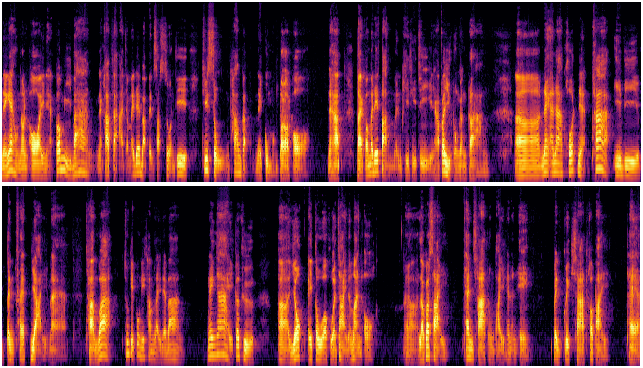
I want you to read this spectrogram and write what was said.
ในแง่ของนอนออยเนี่ยก็มีบ้างนะครับแต่อาจจะไม่ได้แบบเป็นสัดส่วนที่ที่สูงเท่ากับในกลุ่มของปตทนะครับแต่ก็ไม่ได้ต่ำเหมือน PTG นะครับก็อยู่ตรงกลางๆในอนาคตเนี่ยถ้า EV เป็นเทรดใหญ่มา ถามว่าธุรกิจพวกนี้ทำอะไรได้บ้าง ง่ายๆก็คือยกไอตัวหัวจ่ายน้ำมันออกแล้วก็ใส่แท่นชาร์จลงไปแค่นั้นเอง เป็นควิกชาร์จเข้าไปแทน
